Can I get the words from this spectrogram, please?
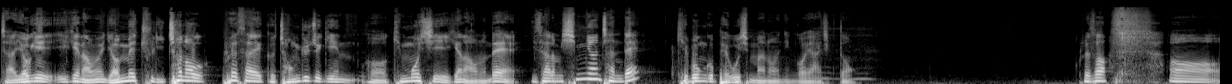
자, 여기 이게 나오면 연매출 2천억 회사의 그 정규직인 어, 김모 씨 얘기가 나오는데 이 사람 10년 차인데 기본급 150만 원인 거예요, 아직도. 그래서 어,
